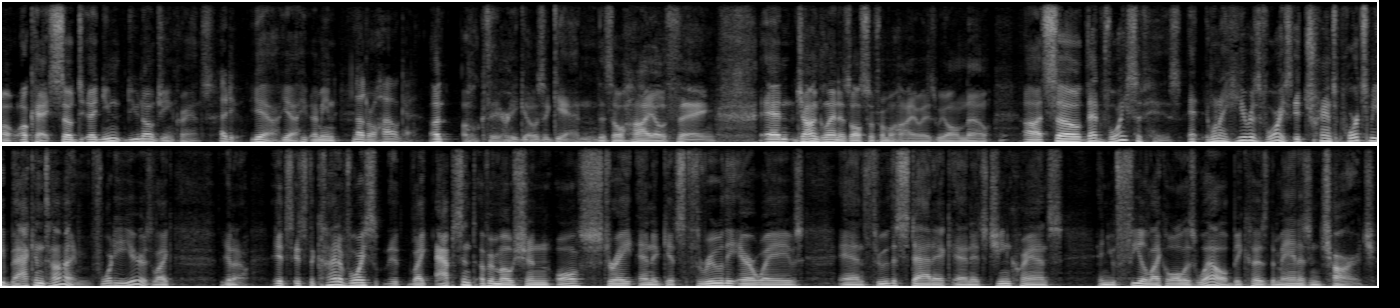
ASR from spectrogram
Oh, okay. So, do, you do you know Gene Kranz? I do. Yeah, yeah. I mean, Another Ohio guy. Uh, oh, there he goes again. This Ohio thing. And John Glenn is also from Ohio, as we all know. Uh, so that voice of his, it, when I hear his voice, it transports me back in time, forty years. Like, you know, it's it's the kind of voice it, like absent of emotion, all straight, and it gets through the airwaves and through the static, and it's Gene Kranz, and you feel like all is well because the man is in charge.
